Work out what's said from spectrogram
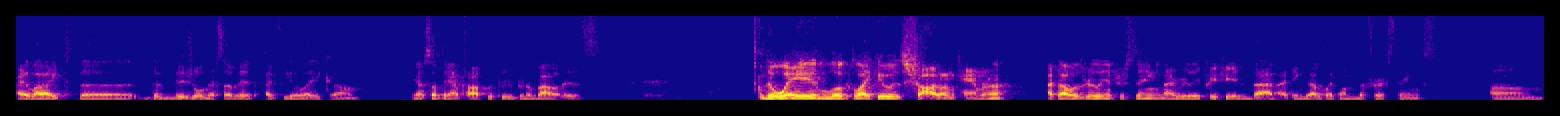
I liked the the visualness of it. I feel like um, you know something I've talked with Ruben about is the way it looked like it was shot on camera. I thought was really interesting, and I really appreciated that. I think that was like one of the first things um,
